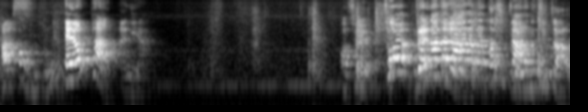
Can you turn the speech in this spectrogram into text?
아 에어팟. 아니야. 아 제. 저요. 레드. 나, 나, 나 나, 나 진짜 알아 나. 진짜 알아.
